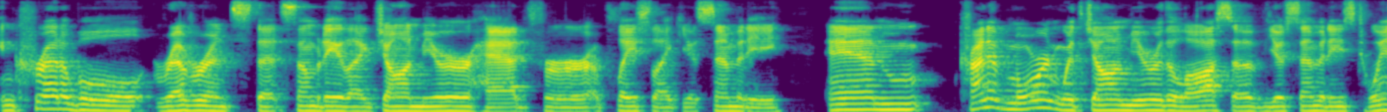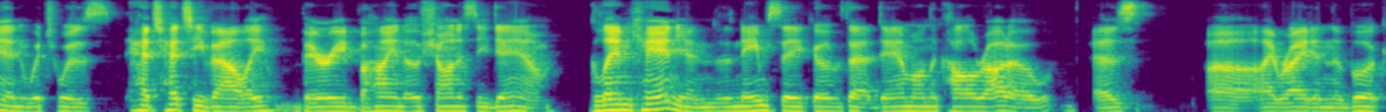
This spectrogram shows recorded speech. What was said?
incredible reverence that somebody like John Muir had for a place like Yosemite and kind of mourn with John Muir the loss of Yosemite's twin, which was Hetch Hetchy Valley, buried behind O'Shaughnessy Dam. Glen Canyon, the namesake of that dam on the Colorado, as uh, I write in the book,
